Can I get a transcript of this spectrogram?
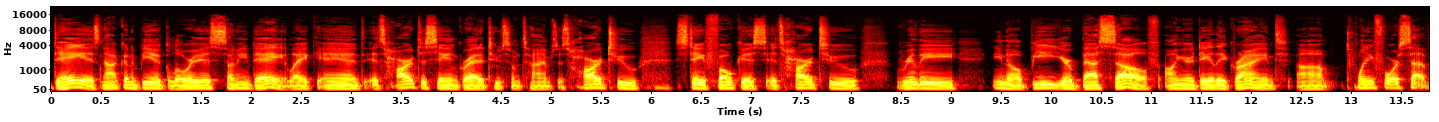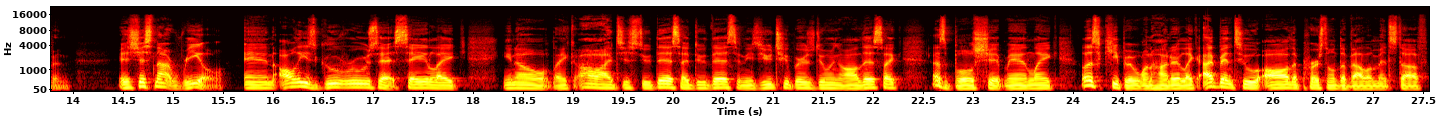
day is not going to be a glorious sunny day. Like, and it's hard to stay in gratitude sometimes. It's hard to stay focused. It's hard to really, you know, be your best self on your daily grind um, 24 7. It's just not real and all these gurus that say like you know like oh i just do this i do this and these youtubers doing all this like that's bullshit man. Like let's keep it 100 like i've been to all the personal development stuff.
